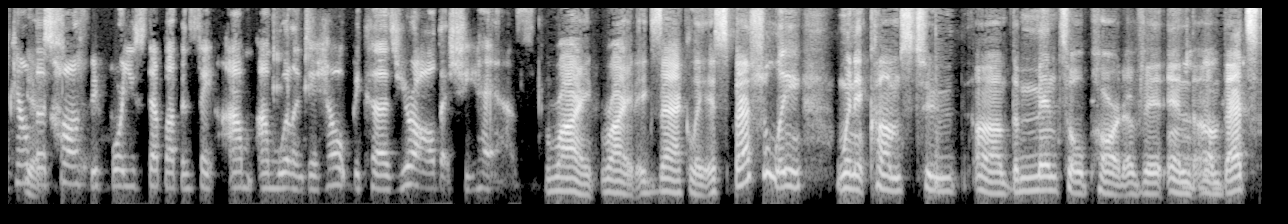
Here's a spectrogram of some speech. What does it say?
count yes. the cost before you step up and say, I'm, I'm willing to help because you're all that she has. Right, right, exactly. Especially when it comes to uh, the mental part of it. And mm-hmm. um, that's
